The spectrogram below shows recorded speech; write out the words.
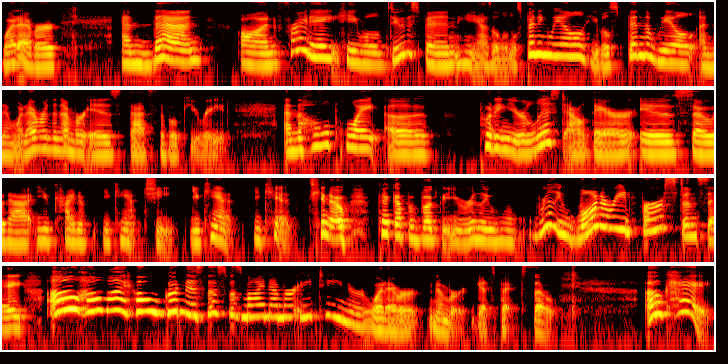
whatever, and then on Friday, he will do the spin. He has a little spinning wheel. He will spin the wheel, and then whatever the number is, that's the book you read. And the whole point of putting your list out there is so that you kind of you can't cheat. You can't you can't, you know, pick up a book that you really really want to read first and say, "Oh, oh my, oh goodness, this was my number 18 or whatever number gets picked." So, okay.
